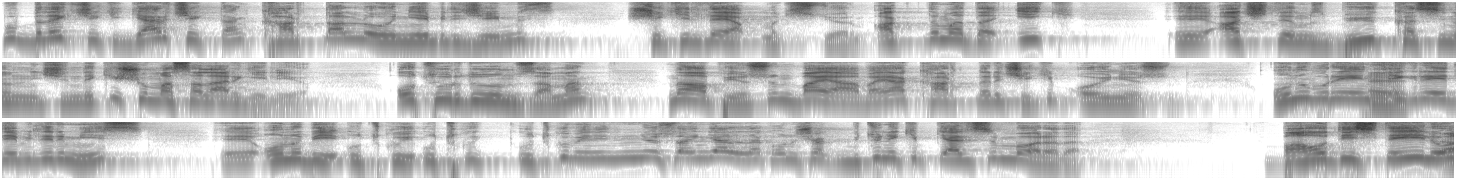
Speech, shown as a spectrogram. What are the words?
Bu Blackjack'i gerçekten kartlarla oynayabileceğimiz şekilde yapmak istiyorum. Aklıma da ilk e, açtığımız büyük kasinonun içindeki şu masalar geliyor. Oturduğun zaman ne yapıyorsun? Baya baya kartları çekip oynuyorsun. Onu buraya entegre edebilir miyiz? E, onu bir Utku, Utku, Utku beni dinliyorsan gel la konuşak. Bütün ekip gelsin bu arada. Bahodis değil oğlum.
